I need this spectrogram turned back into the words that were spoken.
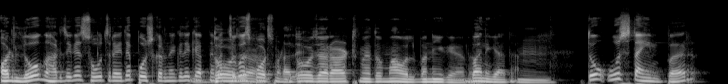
और लोग हर जगह सोच रहे थे पुश करने के लिए कि अपने बच्चों को स्पोर्ट्स में डालें। 2008 में तो माहौल बन ही गया था। बन गया था। हम्म, तो उस टाइम पर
